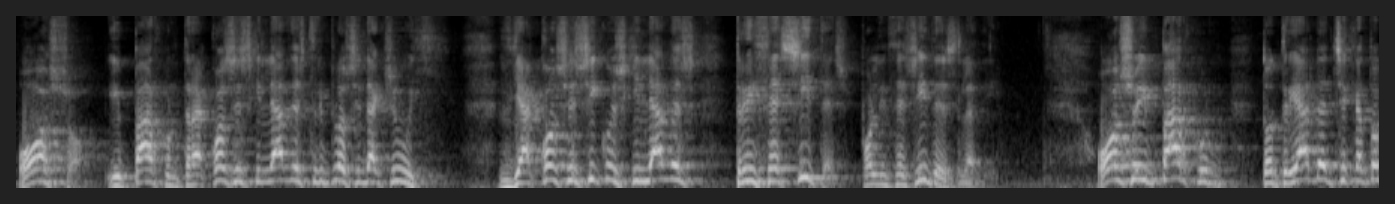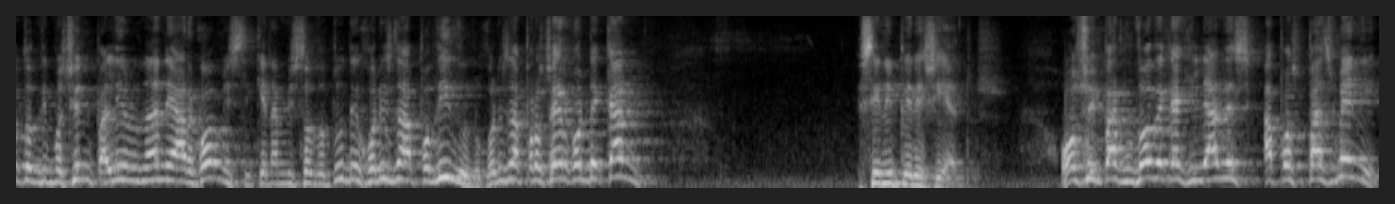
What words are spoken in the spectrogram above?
Όσο υπάρχουν 300.000 τριπλοσυνταξιούχοι, 220.000 τριθεσίτες, πολυθεσίτες δηλαδή, όσο υπάρχουν το 30% των δημοσίων υπαλλήλων να είναι αργόμιστοι και να μισθοδοτούνται χωρίς να αποδίδουν, χωρίς να προσέρχονται καν στην υπηρεσία τους. Όσο υπάρχουν 12.000 αποσπασμένοι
